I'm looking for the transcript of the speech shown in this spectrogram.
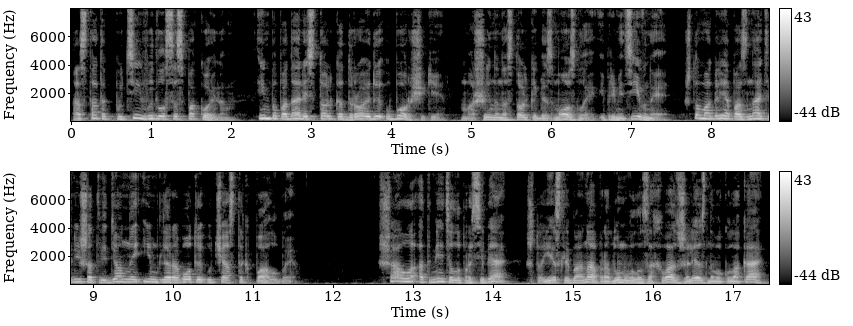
Остаток пути выдался спокойным. Им попадались только дроиды-уборщики, машины настолько безмозглые и примитивные, что могли опознать лишь отведенный им для работы участок палубы. Шалла отметила про себя, что если бы она продумывала захват железного кулака,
